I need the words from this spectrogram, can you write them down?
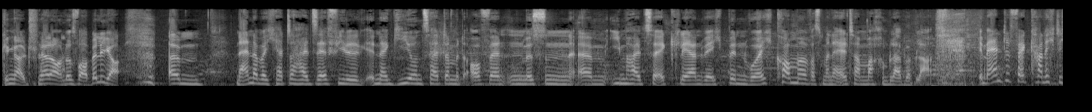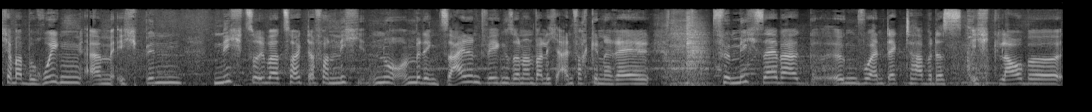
ging halt schneller und es war billiger. Ähm, nein, aber ich hätte halt sehr viel Energie und Zeit damit aufwenden müssen, ähm, ihm halt zu erklären, wer ich bin, woher ich komme, was meine Eltern machen, bla bla bla. Im Endeffekt kann ich dich aber beruhigen, ähm, ich bin nicht so überzeugt davon, nicht nur unbedingt seinetwegen, sondern weil ich einfach generell für mich selber irgendwo entdeckt habe, dass ich glaube,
